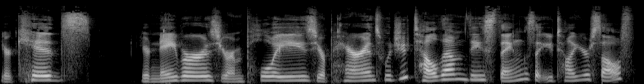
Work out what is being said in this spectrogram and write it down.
your kids, your neighbors, your employees, your parents, would you tell them these things that you tell yourself?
